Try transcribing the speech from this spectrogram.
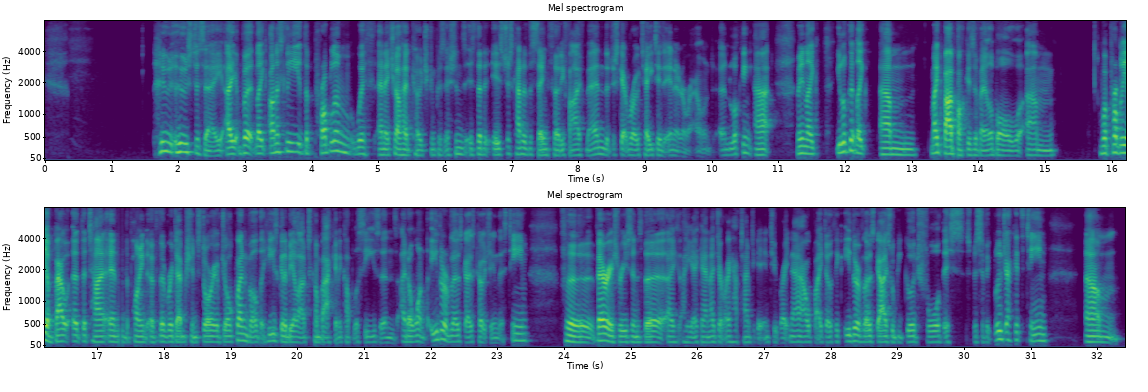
who who's to say? I but like honestly, the problem with NHL head coaching positions is that it is just kind of the same 35 men that just get rotated in and around. And looking at I mean like you look at like um Mike Babcock is available. Um we're probably about at the time and the point of the redemption story of Joel Quenneville that he's going to be allowed to come back in a couple of seasons. I don't want either of those guys coaching this team for various reasons that I, I, again I don't really have time to get into right now. But I don't think either of those guys would be good for this specific Blue Jackets team. Um,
